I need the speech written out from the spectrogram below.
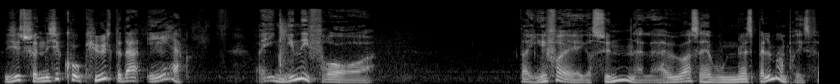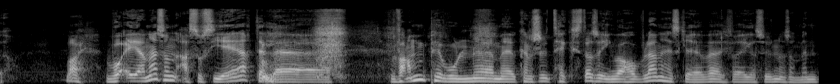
Jeg skjønner ikke hvor kult det der er. Det er ingen ifra Det er ingen fra Egersund eller Haua som har vunnet Spellemannpris før. Nei. Gjerne sånn assosiert, eller Vamp har vunnet med kanskje tekster som Ingvar Hovland har skrevet fra Egersund og sånn, men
